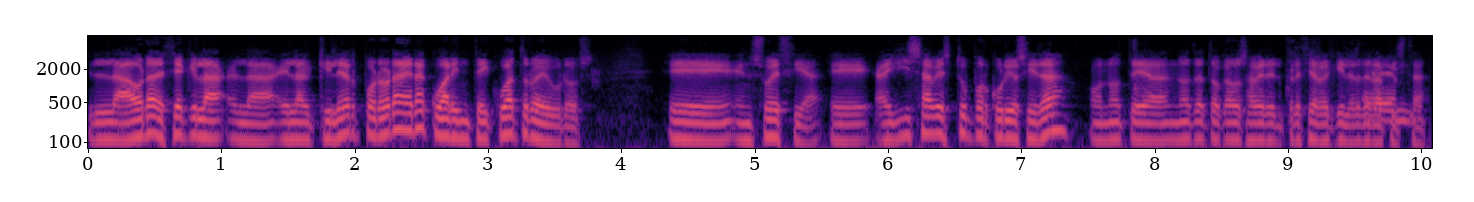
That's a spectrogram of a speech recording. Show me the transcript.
la hora, decía que el alquiler por hora era 44 euros. En Suecia. ¿Allí sabes tú por curiosidad o no te, ha, no te ha tocado saber el precio del alquiler de la pista?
